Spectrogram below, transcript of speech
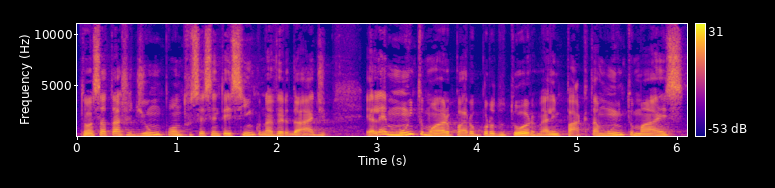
Então essa taxa de 1,65, na verdade, ela é muito maior para o produtor, ela impacta muito mais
